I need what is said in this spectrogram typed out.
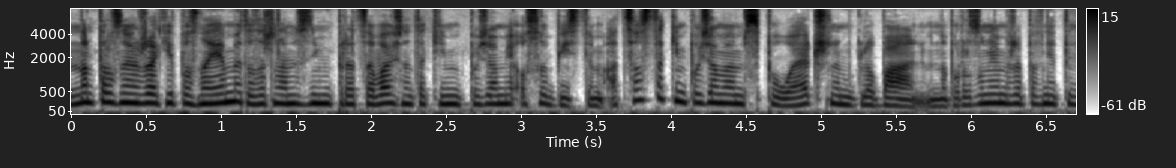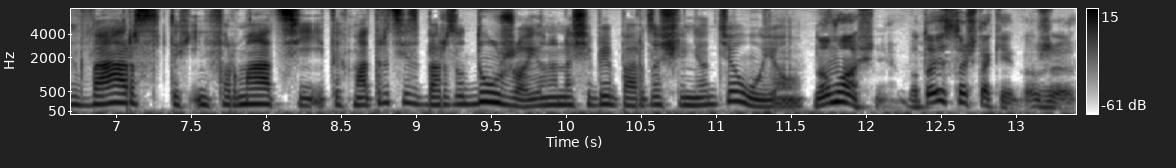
No to rozumiem, że jak je poznajemy, to zaczynamy z nimi pracować na takim poziomie osobistym. A co z takim poziomem społecznym, globalnym? No bo rozumiem, że pewnie tych warstw, tych informacji i tych matryc jest bardzo dużo i one na siebie bardzo silnie oddziałują. No właśnie, bo to jest coś takiego, że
